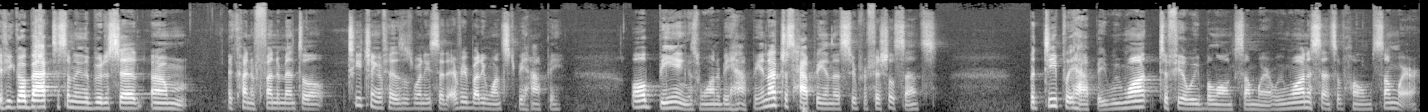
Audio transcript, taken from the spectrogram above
If you go back to something the Buddha said, um, a kind of fundamental teaching of his is when he said, Everybody wants to be happy. All beings want to be happy, and not just happy in the superficial sense, but deeply happy. We want to feel we belong somewhere. We want a sense of home somewhere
